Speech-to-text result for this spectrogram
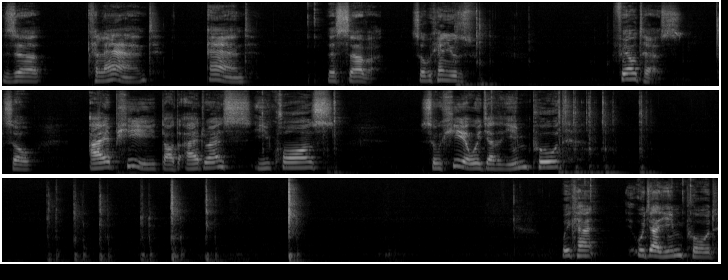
the client and the server. So we can use filters. So IP dot address equals so here we just input we can we just input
